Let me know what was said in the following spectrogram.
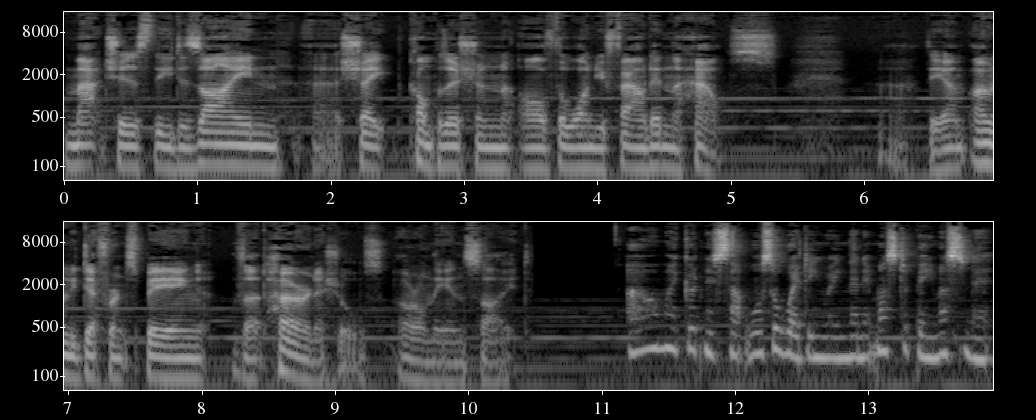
matches the design, uh, shape, composition of the one you found in the house. Uh, the um, only difference being that her initials are on the inside. Oh my goodness, that was a wedding ring then. It must have been, mustn't it?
